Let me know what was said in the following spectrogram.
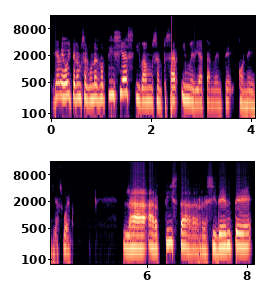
El día de hoy tenemos algunas noticias y vamos a empezar inmediatamente con ellas. Bueno, la artista residente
